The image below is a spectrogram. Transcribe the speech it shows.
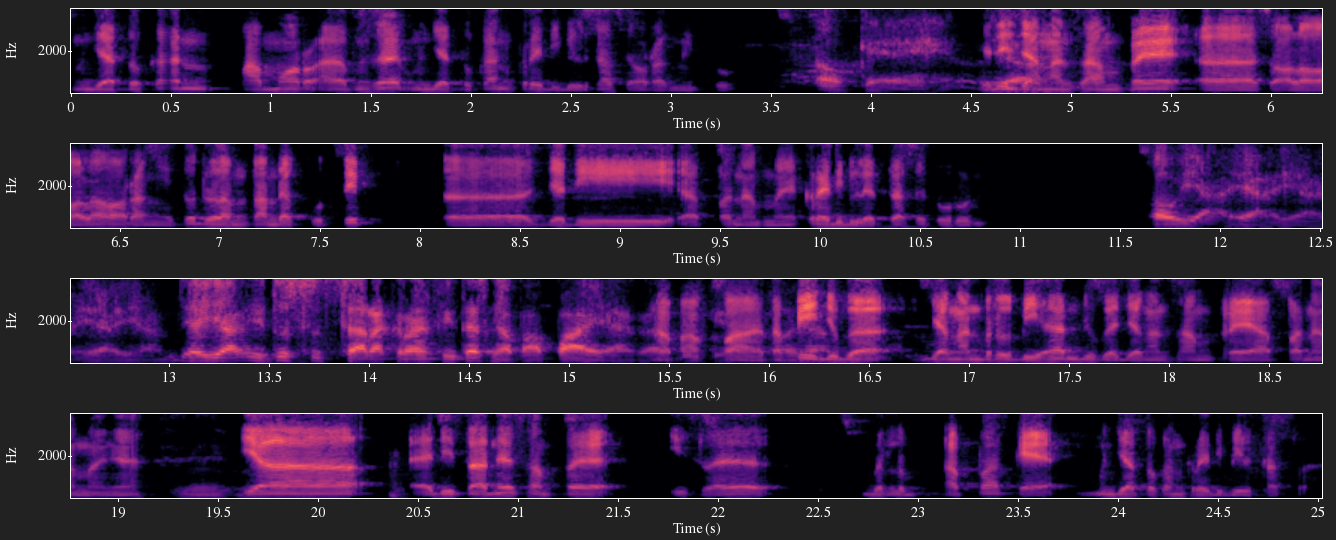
menjatuhkan pamor, uh, misalnya menjatuhkan kredibilitas orang itu. Oke. Okay. Jadi ya. jangan sampai uh, seolah-olah orang itu dalam tanda kutip uh, jadi apa namanya kredibilitasnya turun. Oh ya ya ya ya ya ya, ya itu secara kreativitas nggak apa-apa ya. Nggak apa-apa, gitu. tapi ya. juga jangan berlebihan juga jangan sampai apa namanya hmm. ya editannya sampai istilahnya berle, apa kayak menjatuhkan kredibilitas lah.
